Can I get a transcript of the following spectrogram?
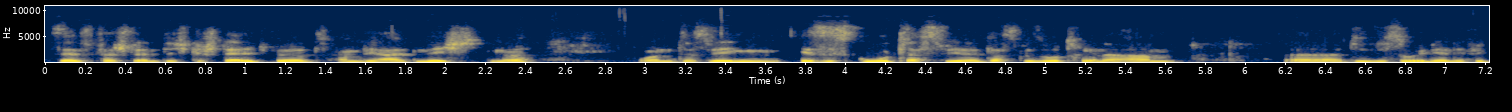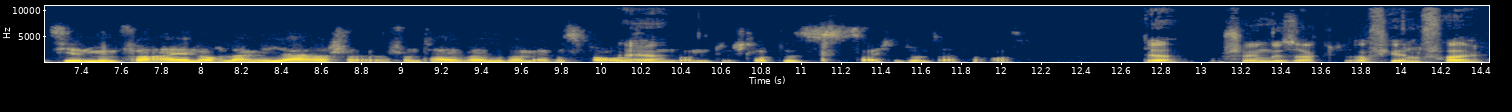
selbstverständlich gestellt wird, haben wir halt nicht. Ne? Und deswegen ist es gut, dass wir, dass wir so Trainer haben, äh, die sich so identifizieren mit dem Verein, auch lange Jahre schon, schon teilweise beim FSV ja. sind. Und ich glaube, das zeichnet uns einfach aus. Ja, schön gesagt, auf jeden Fall.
